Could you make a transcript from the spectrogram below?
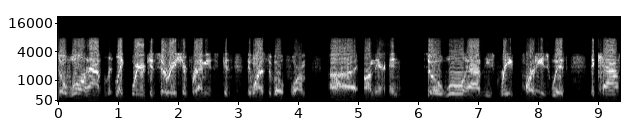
So we'll have like for your consideration for Emmys because they want us to vote for them uh, on there, and so we'll have these great parties with the cast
